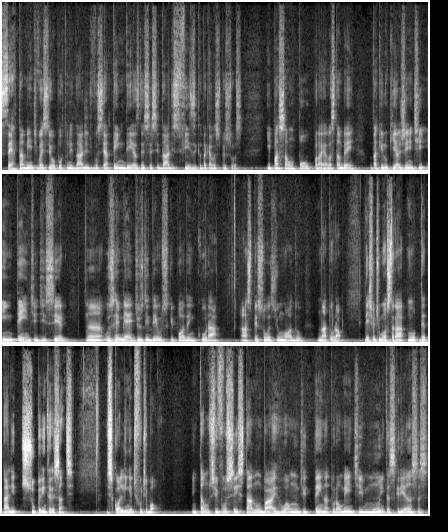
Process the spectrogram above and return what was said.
certamente vai ser a oportunidade de você atender às necessidades físicas daquelas pessoas. e passar um pouco para elas também daquilo que a gente entende de ser uh, os remédios de Deus que podem curar as pessoas de um modo natural. Deixa eu te mostrar um outro detalhe super interessante. Escolinha de futebol. Então, se você está num bairro onde tem naturalmente muitas crianças,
